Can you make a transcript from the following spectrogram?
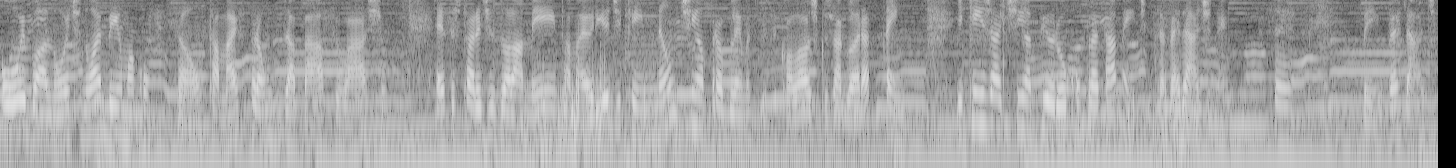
Oi, boa noite. Não é bem uma confissão, tá mais para um desabafo, eu acho. Essa história de isolamento, a maioria de quem não tinha problemas psicológicos agora tem. E quem já tinha piorou completamente. Isso é verdade, né? Certo. Bem verdade.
